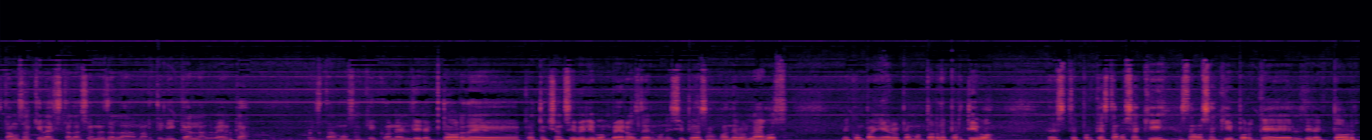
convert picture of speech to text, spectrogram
Estamos aquí en las instalaciones de la Martinica, en la alberca. Estamos aquí con el director de Protección Civil y Bomberos del municipio de San Juan de los Lagos, mi compañero el promotor deportivo. Este, ¿Por qué estamos aquí? Estamos aquí porque el director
